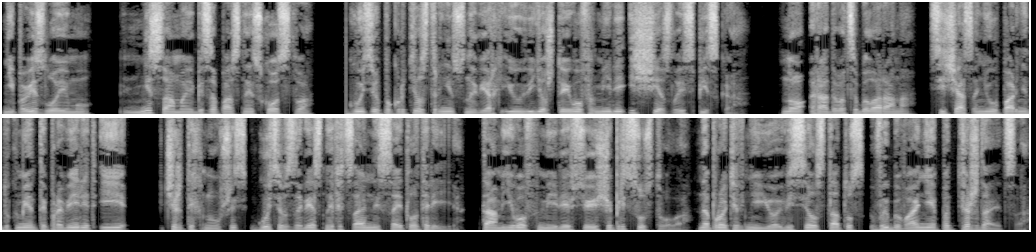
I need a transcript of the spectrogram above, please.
Не повезло ему. Не самое безопасное сходство. Гусев покрутил страницу наверх и увидел, что его фамилия исчезла из списка. Но радоваться было рано. Сейчас они у парня документы проверят и... Чертыхнувшись, Гусев залез на официальный сайт лотереи. Там его фамилия все еще присутствовала. Напротив нее висел статус «Выбывание подтверждается»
